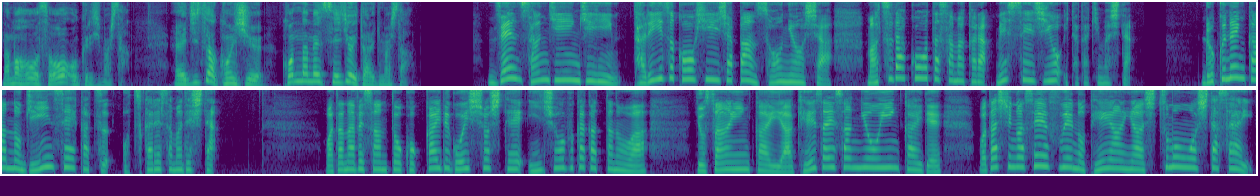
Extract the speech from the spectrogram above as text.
生放送をお送りしました、えー、実は今週こんなメッセージをいただきました。前参議院議員タリーズコーヒージャパン創業者松田光太様からメッセージをいただきました。6年間の議員生活お疲れ様でした。渡辺さんと国会でご一緒して印象深かったのは予算委員会や経済産業委員会で私が政府への提案や質問をした際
